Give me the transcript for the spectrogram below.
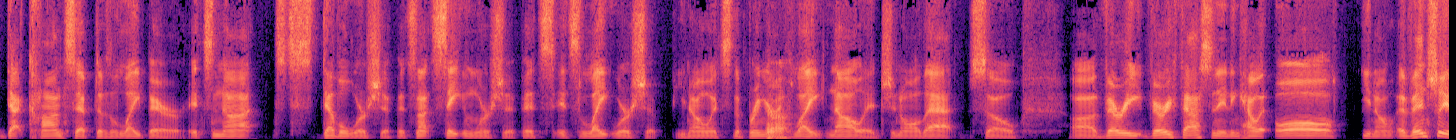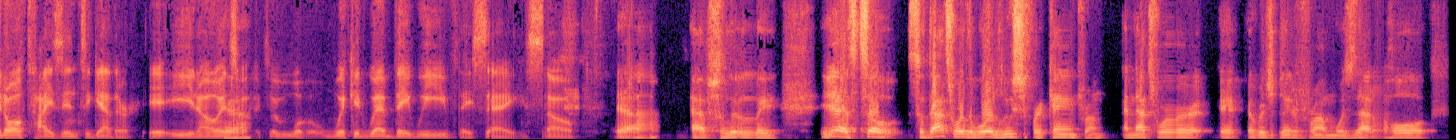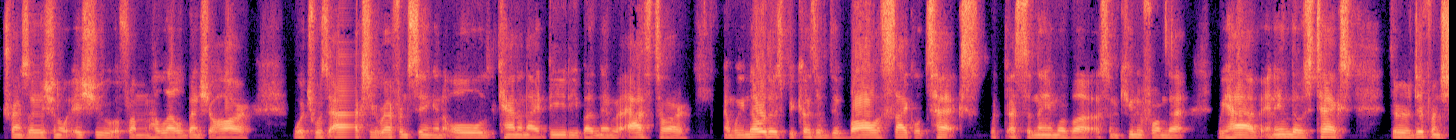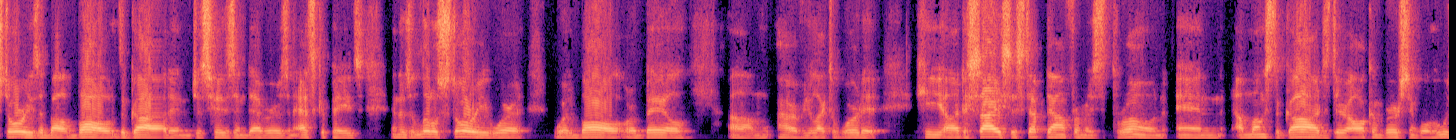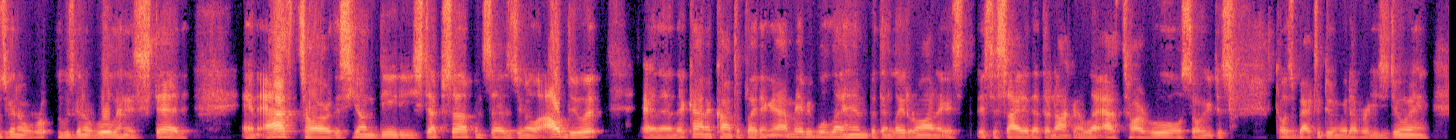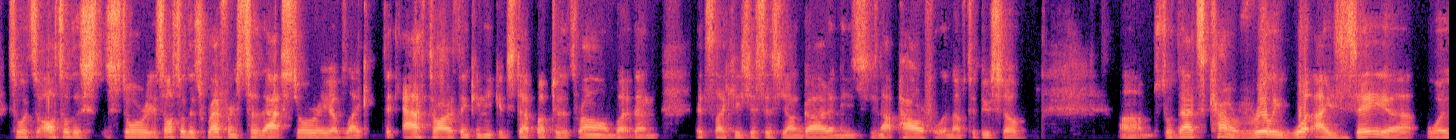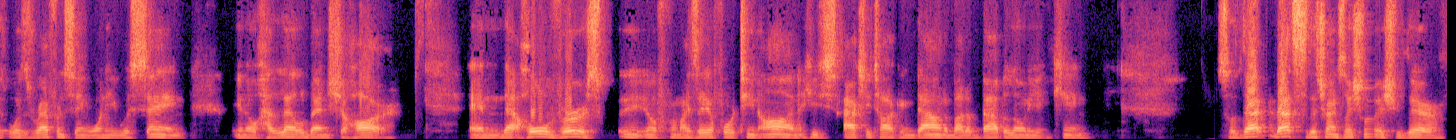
that concept of the light bearer, it's not devil worship it's not satan worship it's it's light worship you know it's the bringer yeah. of light knowledge and all that so uh very very fascinating how it all you know, eventually it all ties in together. It, you know, it's yeah. a, it's a w- wicked web they weave, they say. So, yeah, absolutely. Yeah. So, so that's where the word Lucifer came from. And that's where it originated from was that whole translational issue from Hallel Ben Shahar, which was actually referencing an old Canaanite deity by the name of Athtar. And we know this because of the Baal cycle text. That's the name of uh, some cuneiform that we have. And in those texts, there are different stories about Baal, the god, and just his endeavors and escapades. And there's a little story where where Baal or Baal, um, however you like to word it, he uh, decides to step down from his throne, and amongst the gods, they're all conversing. Well, who's gonna who's gonna rule in his stead? And Athtar, this young deity, steps up and says, "You know, I'll do it." And then they're kind of contemplating, yeah, maybe we'll let him. But then later on, it's it's decided that they're not going to let Athtar rule, so he just goes back to doing whatever he's doing. So it's also this story. It's also this reference to that story of like the thinking he could step up to the throne, but then it's like he's just this young god and he's he's not powerful enough to do so. Um, so that's kind of really what Isaiah was was referencing when he was saying, you know, Hallel ben Shahar. And that whole verse, you know, from Isaiah 14 on, he's actually talking down about a Babylonian king. So that that's the translational issue there.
